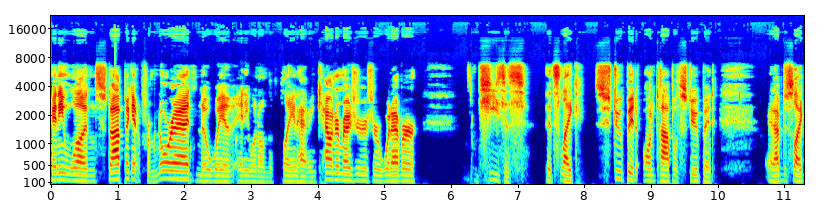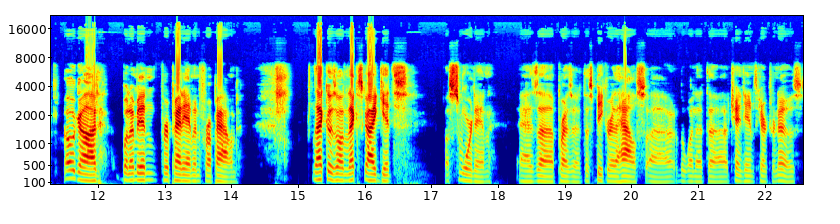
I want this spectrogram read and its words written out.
anyone stopping it from NORAD, no way of anyone on the plane having countermeasures or whatever. Jesus, it's like stupid on top of stupid. And I'm just like, oh god, but I'm in for a penny, I'm in for a pound. That goes on. The next guy gets sworn in as uh, president, the Speaker of the House, uh, the one that uh, Channing Tatum's character knows.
